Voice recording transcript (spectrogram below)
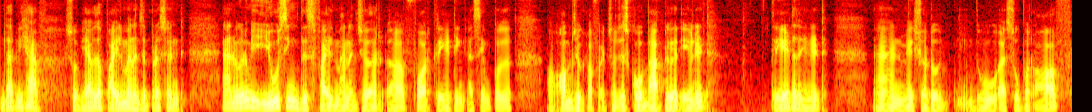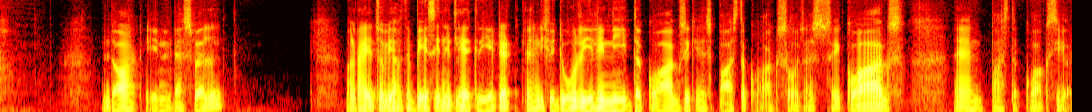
that we have. So we have the file manager present and we're going to be using this file manager uh, for creating a simple uh, object of it. So just go back to your unit create an init and make sure to do a super auth dot init as well all right so we have the base init layer created and if you do really need the kwargs you can just pass the kwargs so just say kwargs and pass the kwargs here.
